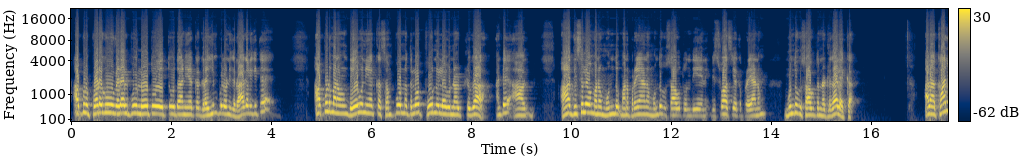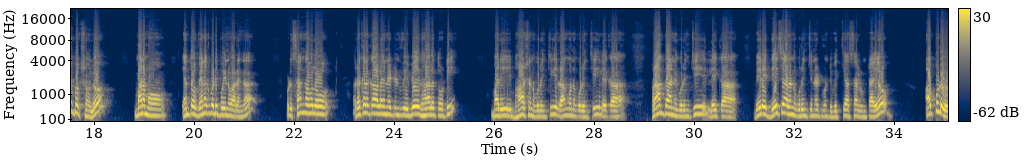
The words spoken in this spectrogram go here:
అప్పుడు పొడవు వెడల్పు లోతు ఎత్తు దాని యొక్క గ్రహింపులోనికి రాగలిగితే అప్పుడు మనం దేవుని యొక్క సంపూర్ణతలో పూర్ణులు ఉన్నట్లుగా అంటే ఆ ఆ దిశలో మనం ముందు మన ప్రయాణం ముందుకు సాగుతుంది అని విశ్వాస యొక్క ప్రయాణం ముందుకు సాగుతున్నట్లుగా లెక్క. అలా కాని పక్షంలో మనము ఎంతో వెనకబడిపోయిన వారంగా ఇప్పుడు సంఘంలో రకరకాలైనటువంటి విభేదాలతోటి మరి భాషను గురించి రంగును గురించి లేక ప్రాంతాన్ని గురించి లేక వేరే దేశాలను గురించినటువంటి వ్యత్యాసాలు ఉంటాయో అప్పుడు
